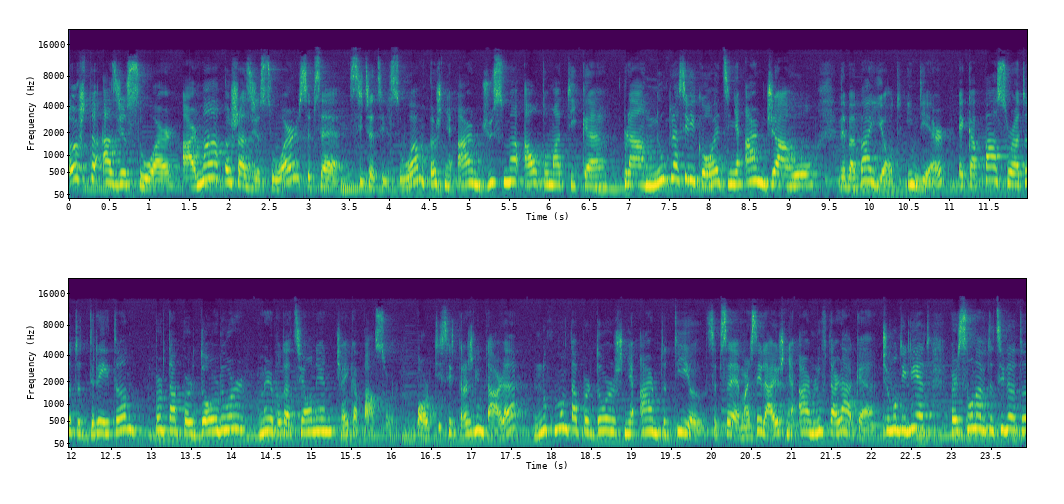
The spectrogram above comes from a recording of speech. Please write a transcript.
është asgjësuar. Arma është asgjësuar sepse, siç e cilësuam, është një armë gjysmë automatike, pra nuk klasifikohet si një armë gjahu, Dhe babai jot i ndjerë e ka pasur atë të drejtën për ta përdorur me reputacionin që ai ka pasur. Por ti si trashëgimtare nuk mund ta përdorësh një armë të tillë, sepse Marsela është një armë luftarake, që mund t'i lihet personave të cilët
